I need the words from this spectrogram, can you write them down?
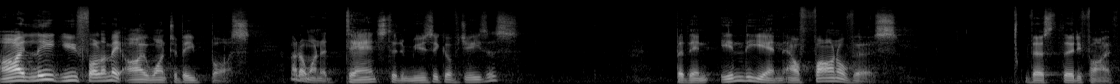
I lead, you follow me. I want to be boss. I don't want to dance to the music of Jesus. But then in the end, our final verse, verse 35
